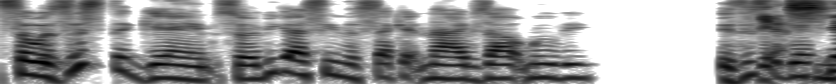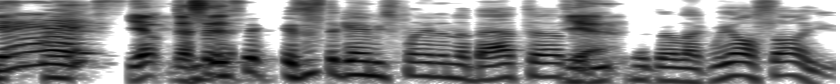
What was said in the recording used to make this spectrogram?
So is this the game? So have you guys seen the second Knives Out movie? Is this Yes. the game? he's playing- Yes. Yep, that's is it. this, the, is this the game he's playing in the bathtub? Yeah. They're like, we all saw you.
